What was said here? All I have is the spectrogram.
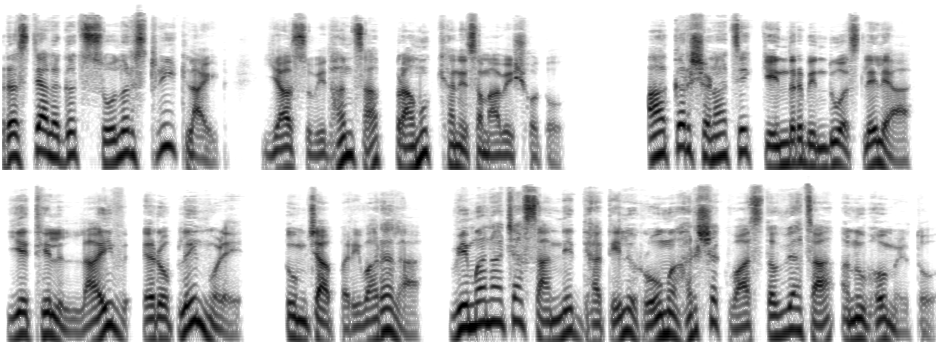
रस्त्यालगत सोलर स्ट्रीट लाइट या सुविधांचा प्रामुख्याने समावेश होतो. आकर्षणाचे केंद्रबिंदू असलेल्या येथील लाईव्ह एरोप्लेनमुळे तुमच्या परिवाराला विमानाच्या सान्निध्यातील रोमहर्षक वास्तव्याचा अनुभव मिळतो.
